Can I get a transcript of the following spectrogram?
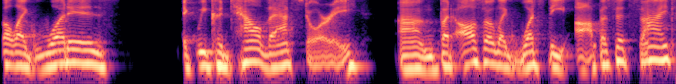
But like what is like we could tell that story um, but also like what's the opposite side?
